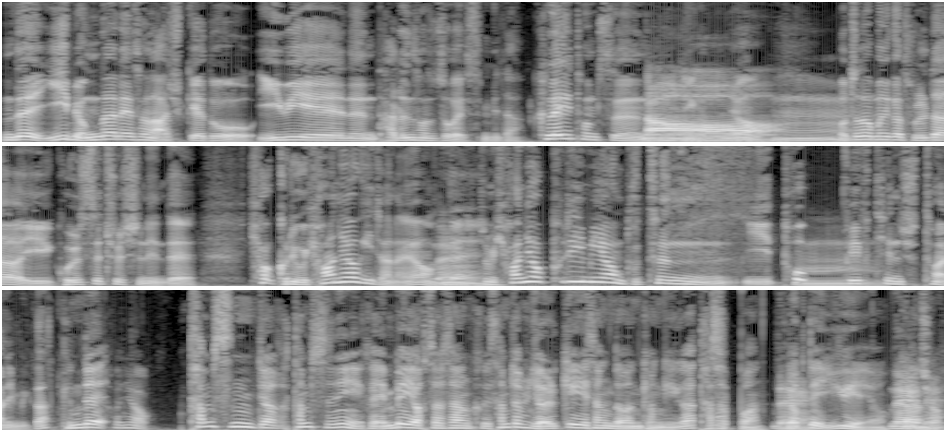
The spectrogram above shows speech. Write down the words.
근데 이 명단에서는 아쉽게도 2위에는 다른 선수가 있습니다. 클레이 톰슨이거든요. 아. 음. 어쩌다 보니까 둘 다 이 골스 출신인데 현- 그리고 현역이잖아요. 네. 네. 좀 현역 프리미엄 붙은 이톱 음. 15 슈터 아닙니까? 근데 현역. 탐슨 탐슨이 그 NBA 역사상 그 3점 10개 이상 넣은 경기가 5번. 네. 역대 2위예요. 네. 그렇죠.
